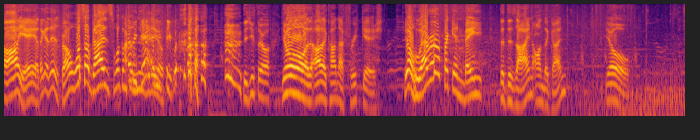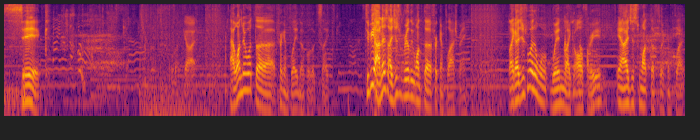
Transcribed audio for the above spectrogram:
Oh yeah, look at this, bro. What's up, guys? Welcome I to a new video. anything. What the Did you throw? Yo, the Anaconda freakish. Yo, whoever freaking made the design on the gun, yo, sick. I wonder what the freaking blade knuckle looks like. To be honest, I just really want the freaking flashbang. Like, I just want to win like all three. Yeah, I just want the freaking flash.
